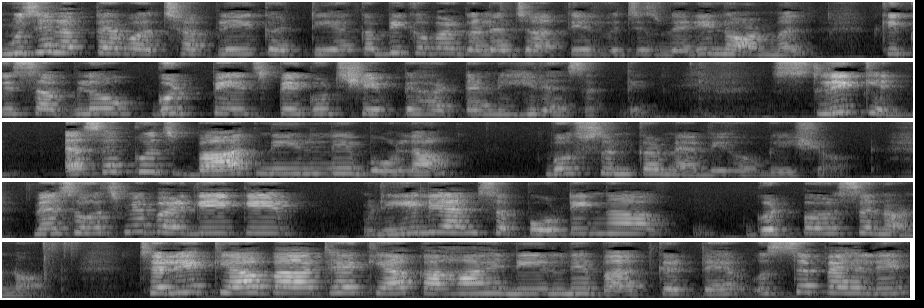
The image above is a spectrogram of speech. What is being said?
मुझे लगता है वो अच्छा प्ले करती है। कभी कभार गलत जाती है विच इज़ वेरी नॉर्मल क्योंकि सब लोग गुड पेज पे गुड शेप पे हर टाइम नहीं रह सकते। लेकिन ऐसा कुछ बात नील ने बोला, वो सुनकर मैं भी हो गई शॉक्ड मैं सोच में पड़ गई कि really I am supporting a good person और नॉट चलिए, क्या बात है, क्या कहा है नील ने बात करते हैं? उससे पहले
